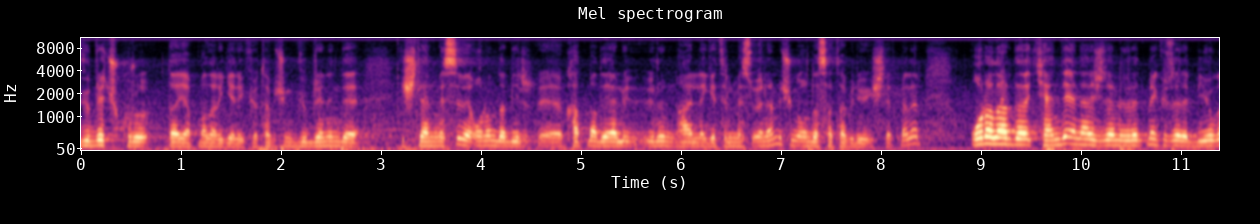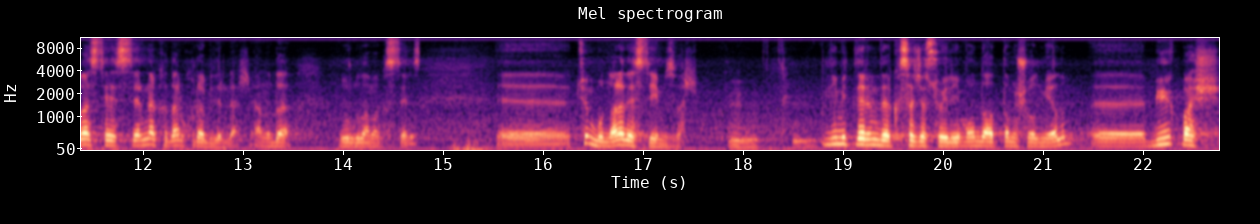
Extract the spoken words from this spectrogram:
gübre çukuru da yapmaları gerekiyor tabii. Çünkü gübrenin de işlenmesi ve onun da bir e, katma değerli ürün haline getirilmesi önemli. Çünkü onu da satabiliyor işletmeler. Oralarda kendi enerjilerini üretmek üzere biyogaz tesislerine kadar kurabilirler. Yani onu da vurgulamak isteriz. E, tüm bunlara desteğimiz var. Limitlerini de kısaca söyleyeyim, onu da atlamış olmayalım. Ee, büyükbaş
